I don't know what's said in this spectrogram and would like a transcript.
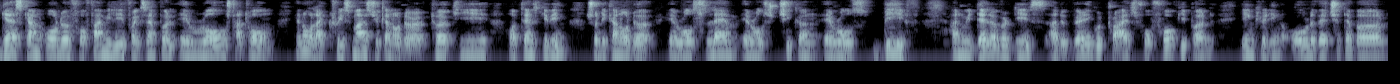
guests can order for family, for example, a roast at home. You know, like Christmas, you can order turkey or Thanksgiving. So they can order a roast lamb, a roast chicken, a roast beef. And we deliver this at a very good price for four people, including all the vegetable,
